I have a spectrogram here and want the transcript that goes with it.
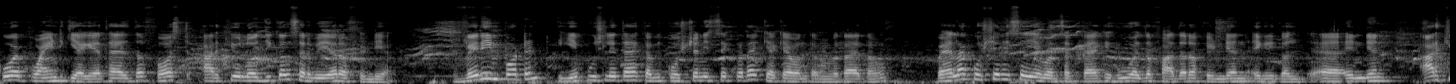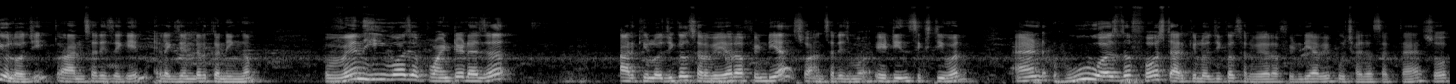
को अपॉइंट किया गया था as the first archaeological surveyor of India. Very important, ये पूछ लेता है, कभी क्वेश्चन इससे पता है क्या क्या बनता है, मैं बता देता हूँ। पहला क्वेश्चन इससे ये बन सकता है कि who was the father of Indian agriculture Indian archaeology तो answer is again Alexander Cunningham when he was appointed as a archaeological surveyor of India so answer is eighteen sixty one and who was the first archaeological surveyor of India भी पूछा जा सकता है। So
